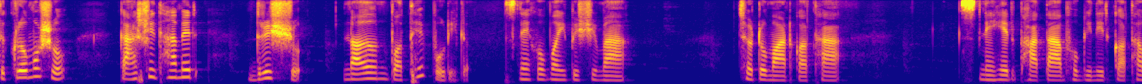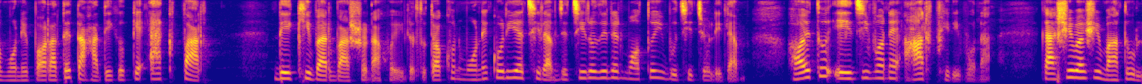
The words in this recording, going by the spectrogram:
তো ক্রমশ কাশীধামের দৃশ্য নয়ন পথে পড়িল। স্নেহময়ী পিসিমা, ছোট মার কথা, স্নেহের ভাতা ভগিনীর কথা মনে পড়াতে তাহাদিগকে একবার দেখিবার বাসনা হইল। তো তখন মনে করিয়াছিলাম যে চিরদিনের মতোই বুঝি চলিলাম। হয়তো এ জীবনে আর ফিরিব না। কাশীবাসী মাতুল,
